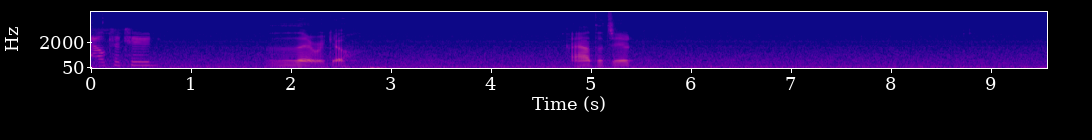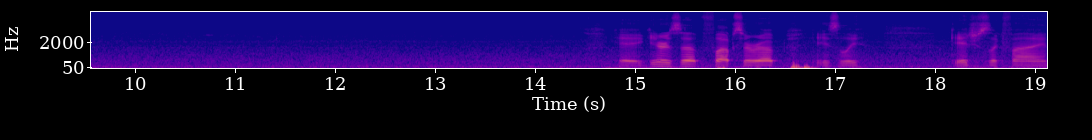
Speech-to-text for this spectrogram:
Altitude. There we go. Altitude. Okay, gears up, flaps are up, easily. Gauges look fine.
